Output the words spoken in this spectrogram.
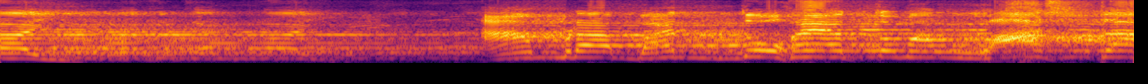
নাই। আমরা বাধ্য হয়ে তোমার লাশটা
